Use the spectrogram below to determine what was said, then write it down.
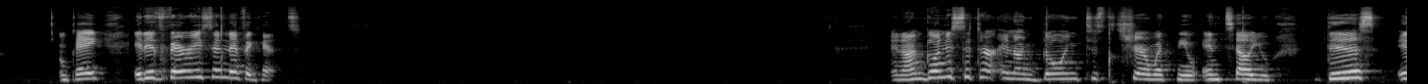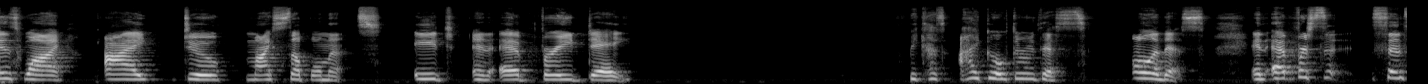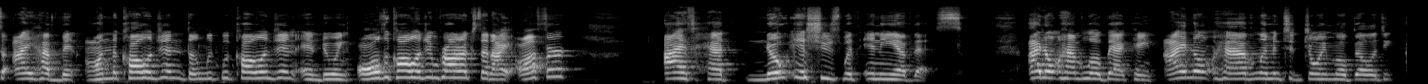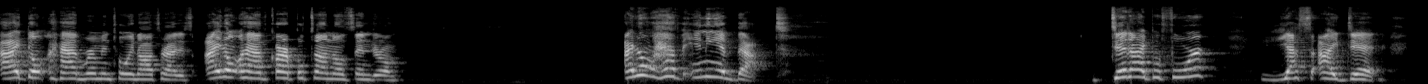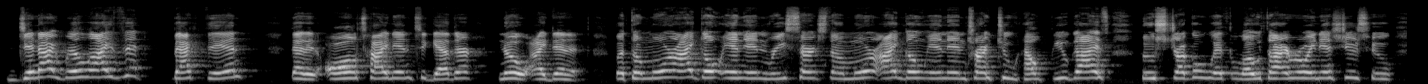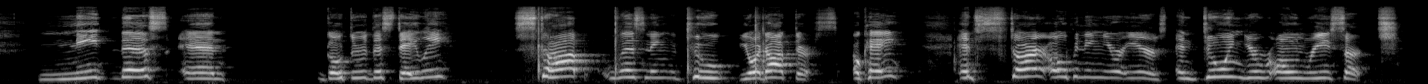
Okay? It is very significant. And I'm going to sit there and I'm going to share with you and tell you this is why I do my supplements each and every day. Because I go through this, all of this. And ever since I have been on the collagen, the liquid collagen, and doing all the collagen products that I offer, I've had no issues with any of this. I don't have low back pain. I don't have limited joint mobility. I don't have rheumatoid arthritis. I don't have carpal tunnel syndrome. I don't have any of that. Did I before? Yes, I did. Did I realize it back then that it all tied in together? No, I didn't. But the more I go in and research, the more I go in and try to help you guys who struggle with low thyroid issues, who need this and go through this daily, stop listening to your doctors, okay? And start opening your ears and doing your own research.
